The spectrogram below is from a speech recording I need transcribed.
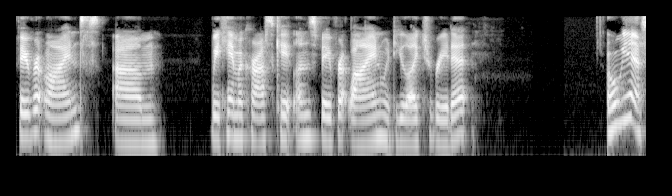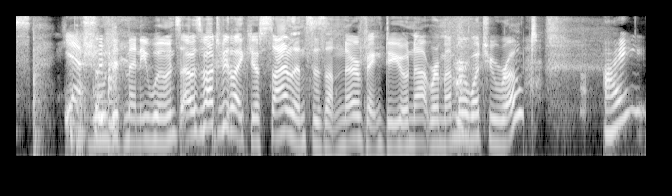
favorite lines. Um, we came across Caitlin's favorite line. Would you like to read it? Oh yes, yes. Wounded many wounds. I was about to be like, your silence is unnerving. Do you not remember what you wrote? I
